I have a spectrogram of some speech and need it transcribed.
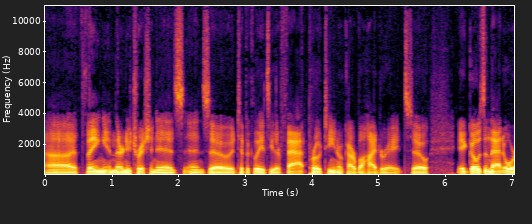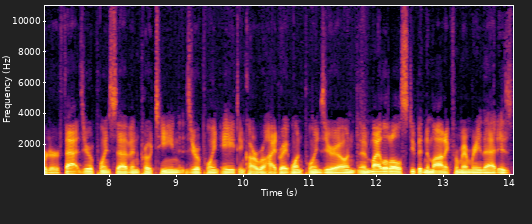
uh, thing in their nutrition is. And so typically it's either fat, protein, or carbohydrate. So it goes in that order fat 0.7, protein 0.8, and carbohydrate 1.0. And, and my little stupid mnemonic for remembering that is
